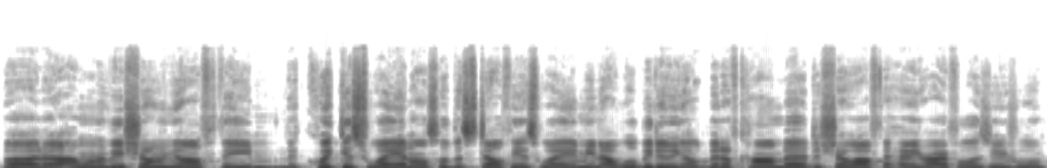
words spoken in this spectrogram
But uh, I want to be showing off the the quickest way and also the stealthiest way. I mean, I will be doing a bit of combat to show off the heavy rifle as usual.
